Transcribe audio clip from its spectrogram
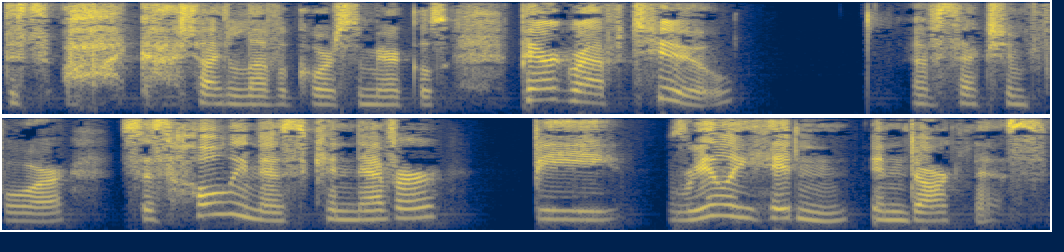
this, oh gosh, I love A Course in Miracles. Paragraph two of section four says holiness can never be really hidden in darkness,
